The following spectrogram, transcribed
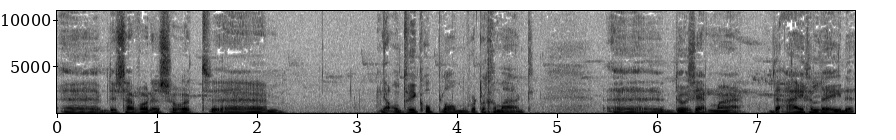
Ehm, dus daar wordt een soort ja, ontwikkelplan wordt er gemaakt. Eh, door zeg maar de eigen leden.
